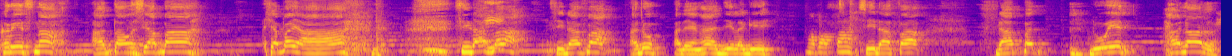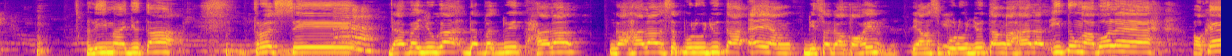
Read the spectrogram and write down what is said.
Krishna atau siapa? Siapa ya? si Dava. Si Dava. Aduh, ada yang ngaji lagi. Nggak apa-apa. Si Dava dapat duit halal 5 juta. Terus si Dava juga dapat duit halal nggak halal 10 juta. Eh yang disodokohin yang 10 juta nggak halal. Itu nggak boleh oke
